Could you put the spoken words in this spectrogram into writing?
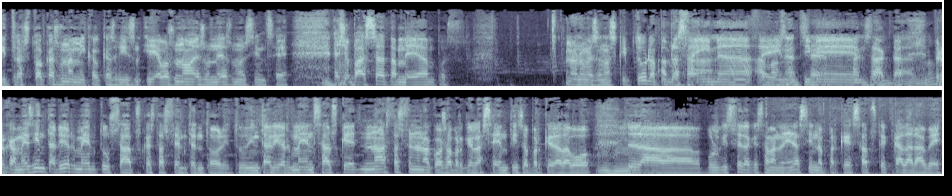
i trastoques una mica el que has vist, i llavors no és honest, no és sincer. Mhm. Això passa també amb, doncs, no només en escriptura, Amb la passar feina, amb els sentiments, exacte. amb tal, no? Però que a més interiorment tu saps que estàs fent tentori, tu interiorment saps que no estàs fent una cosa perquè la sentis o perquè de debò Mhm. la vulguis fer d'aquesta manera, sinó perquè saps que quedarà bé.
